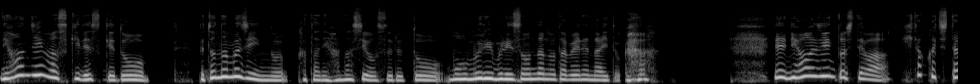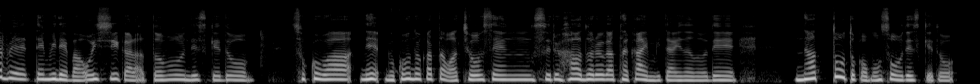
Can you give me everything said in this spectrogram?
日本人は好きですけどベトナム人の方に話をするともう無理無理そんなの食べれないとか。で日本人としては一口食べてみれば美味しいからと思うんですけどそこはね向こうの方は挑戦するハードルが高いみたいなので納豆とかもそうですけど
